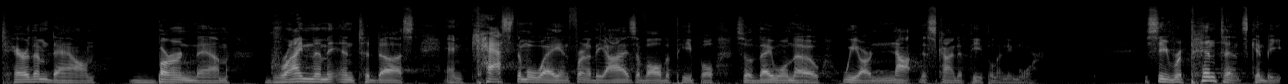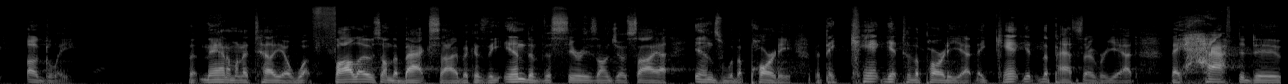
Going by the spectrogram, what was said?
tear them down, burn them, grind them into dust, and cast them away in front of the eyes of all the people so they will know we are not this kind of people anymore. You see, repentance can be ugly. But man, I'm going to tell you what follows on the backside because the end of this series on Josiah ends with a party, but they can't get to the party yet. They can't get to the Passover yet. They have to do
